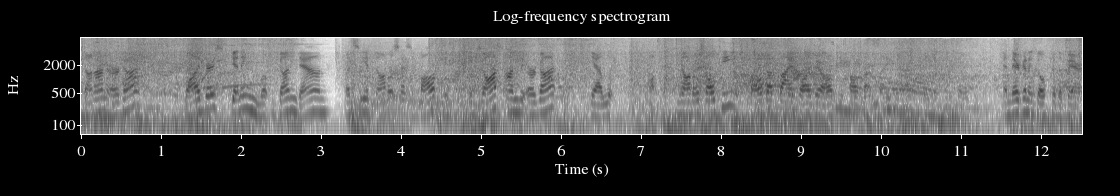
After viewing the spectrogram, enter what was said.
Stun on Urgot. Volibear's getting gunned down. Let's see if Nautilus has to follow up. Exhaust on the Urgot. Yeah, look. Nautilus ulti, followed up by Volibear ulti, followed up by uh, And they're gonna go for the Baron.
